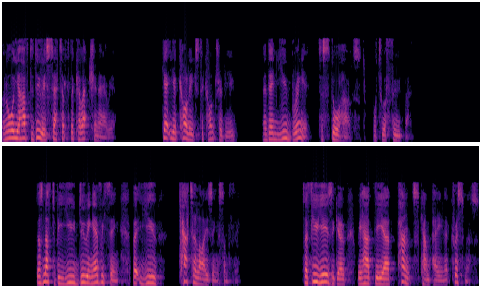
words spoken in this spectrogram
And all you have to do is set up the collection area, get your colleagues to contribute, and then you bring it to storehouse or to a food bank. Doesn't have to be you doing everything, but you catalyzing something. So a few years ago, we had the uh, pants campaign at Christmas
